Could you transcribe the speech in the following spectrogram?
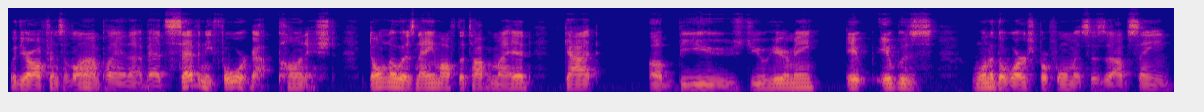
with your offensive line playing that bad. Seventy four got punished. Don't know his name off the top of my head. Got abused. You hear me? It it was one of the worst performances I've seen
